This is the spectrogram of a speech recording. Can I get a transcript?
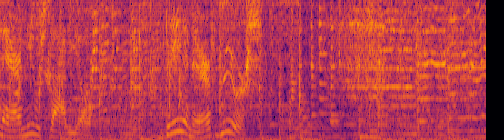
BNR Nieuwsradio. BNR Beurs.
